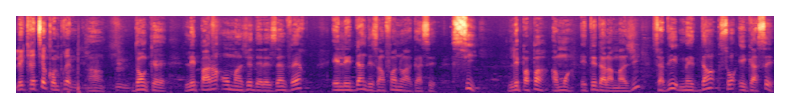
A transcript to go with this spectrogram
les chrétiens comprennent Ah. Donc, euh, les parents ont mangé des raisins verts et les dents des enfants n'ont agacé. Si les papas, à moi, étaient dans la magie, c'est-à-dire mes dents sont égacées.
